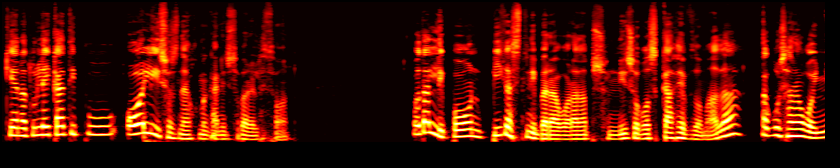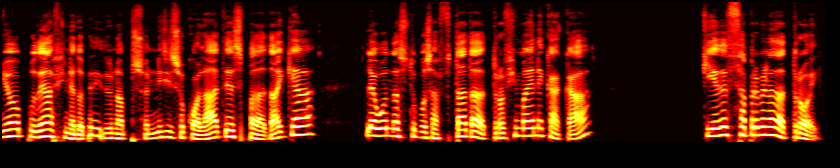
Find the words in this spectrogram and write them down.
και να του λέει κάτι που όλοι ίσως να έχουμε κάνει στο παρελθόν. Όταν λοιπόν πήγα στην υπεραγορά να ψωνίσω όπως κάθε εβδομάδα, άκουσα ένα γονιό που δεν αφήνε το παιδί του να ψωνίσει σοκολάτες, πατατάκια, λέγοντας του πως αυτά τα τρόφιμα είναι κακά και δεν θα πρέπει να τα τρώει.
